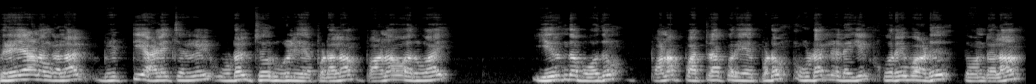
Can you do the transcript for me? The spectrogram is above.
பிரயாணங்களால் வெட்டி அலைச்சல்கள் உடல் சோர்வுகள் ஏற்படலாம். பண வருவாய் இருந்தபோதும் பணப்பற்றாக்குறை ஏற்படும். உடல்நிலையில் குறைபாடு தோன்றலாம்.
